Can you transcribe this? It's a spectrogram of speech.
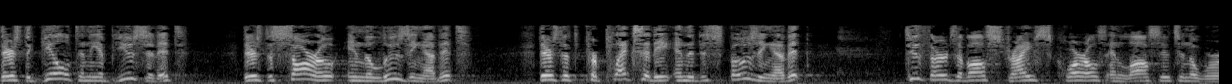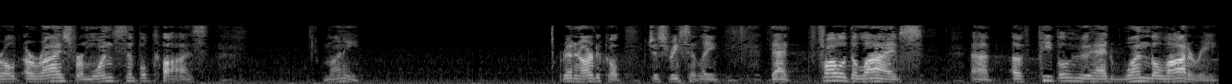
there's the guilt and the abuse of it, there's the sorrow in the losing of it. There's the perplexity in the disposing of it. Two thirds of all strifes, quarrels, and lawsuits in the world arise from one simple cause money. Read an article just recently that followed the lives uh, of people who had won the lottery.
